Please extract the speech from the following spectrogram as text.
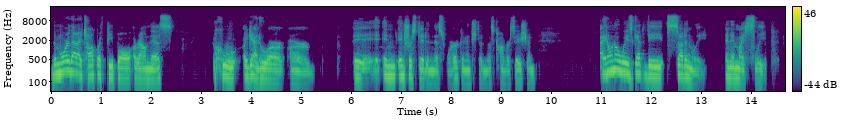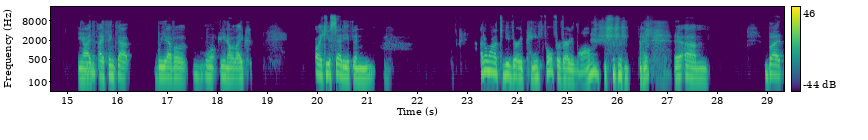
the more that I talk with people around this, who again who are are in, interested in this work and interested in this conversation, I don't always get the suddenly and in my sleep. You know, mm I I think that we have a you know like like you said, Ethan, I don't want it to be very painful for very long. right? um, but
